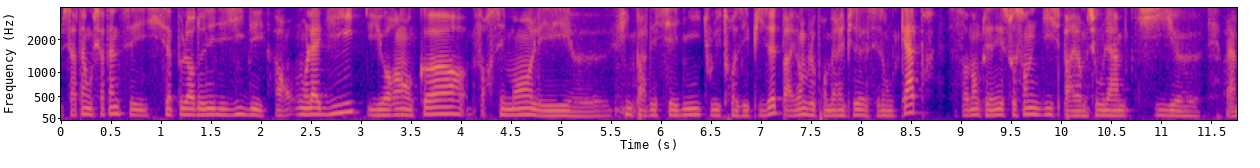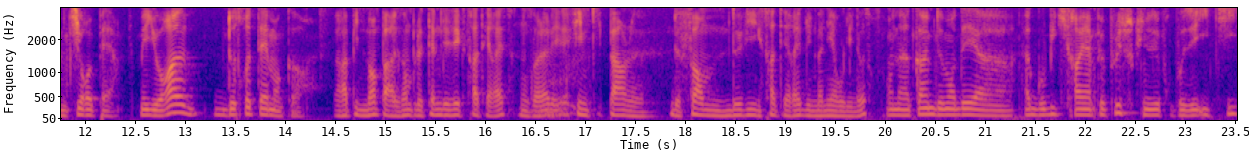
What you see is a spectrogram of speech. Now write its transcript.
certains ou certaines, si ça peut leur donner des idées. Alors, on l'a dit, il y aura encore forcément les euh, films par décennie, tous les trois épisodes. Par exemple, le premier épisode de la saison 4, ça sera donc l'année 70, par exemple, si vous voulez un petit, euh, voilà, un petit repère. Mais il y aura d'autres thèmes encore. Rapidement, par exemple, le thème des extraterrestres. Donc voilà, les films qui parlent de formes de vie extraterrestre d'une manière ou d'une autre. On a quand même demandé à, à Gooby qui travaille un peu plus, parce qu'il nous avait proposé E.T.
